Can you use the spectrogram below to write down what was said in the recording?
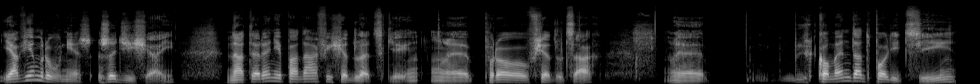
Ja wiem również, że dzisiaj na terenie parafii siedleckiej e, w Siedlcach e, komendant policji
